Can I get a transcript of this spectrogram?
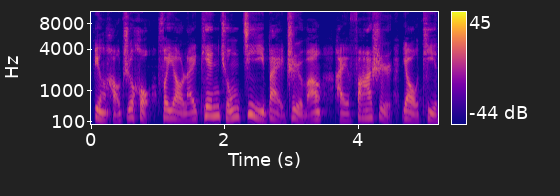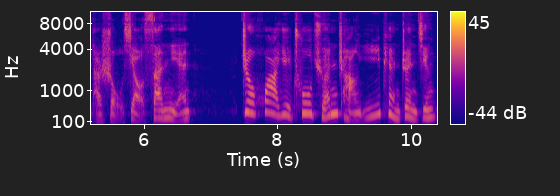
病好之后，非要来天穹祭拜智王，还发誓要替他守孝三年。这话一出，全场一片震惊，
